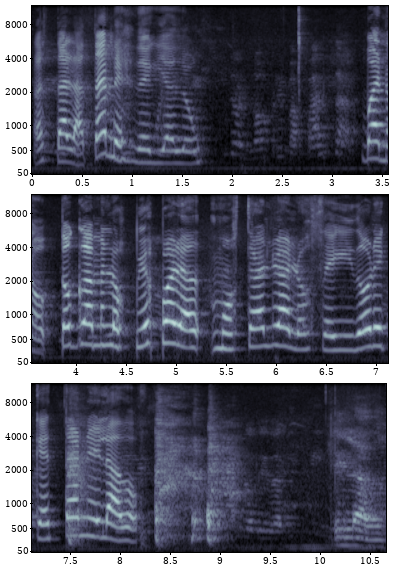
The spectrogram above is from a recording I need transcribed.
Hasta la tele es de hielo. Bueno, tócame los pies para mostrarle a los seguidores que están helados. Helados.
